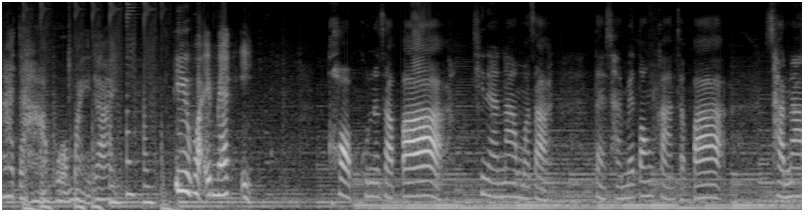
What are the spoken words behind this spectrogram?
น่าจะหาผัวใหม่ได้ ดีกว่าไอ้แม็กอีก ขอบคุณนะจ๊ะป้า ที่แนะนำมาจ้ะ แต่ฉันไม่ต้องการจ้ะป้าฉันน่า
